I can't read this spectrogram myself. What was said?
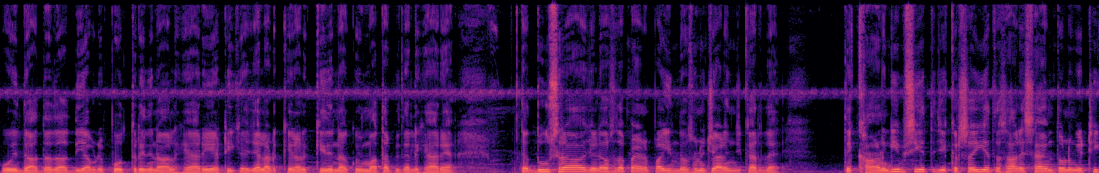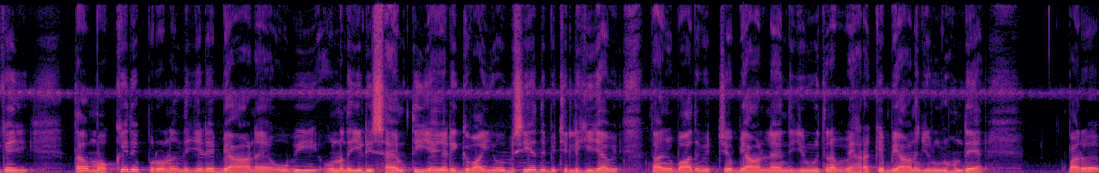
ਕੋਈ ਦਾਦਾ ਦਾਦੀ ਆਪਣੇ ਪੋਤਰੇ ਦੇ ਨਾਲ ਲਿਖਿਆ ਰਿਹਾ ਠੀਕ ਹੈ ਜਾਂ ਲੜਕੇ ਲੜਕੀ ਦੇ ਨਾਲ ਕੋਈ ਮਾਤਾ ਪਿਤਾ ਲਿਖਿਆ ਰਿਹਾ ਤਾਂ ਦੂਸਰਾ ਜਿਹੜਾ ਉਸਦਾ ਭੈਣ ਭਾਈ ਹੁੰਦਾ, ਉਸ ਨੂੰ ਚੈਲੰਜ ਕਰਦਾ ਹੈ। ਤੇ ਖਾਨਗੀ ਵਸੀਅਤ ਜੇਕਰ ਸਹੀ ਹੈ ਤਾਂ ਸਾਰੇ ਸਹਿਮਤ ਹੋਣਗੇ, ਠੀਕ ਹੈ ਜੀ। ਤਾਂ ਮੌਕੇ ਦੇ ਉੱਪਰ ਉਹਨਾਂ ਦੇ ਜਿਹੜੇ ਬਿਆਨ ਹੈ, ਉਹ ਵੀ ਉਹਨਾਂ ਦੀ ਜਿਹੜੀ ਸਹਿਮਤੀ ਹੈ, ਜਿਹੜੀ ਗਵਾਹੀ ਉਹ ਵਸੀਅਤ ਦੇ ਵਿੱਚ ਲਿਖੀ ਜਾਵੇ। ਤਾਂ ਜੋ ਬਾਅਦ ਵਿੱਚ ਬਿਆਨ ਲੈਣ ਦੀ ਜ਼ਰੂਰਤ ਨਾ ਪਵੇ ਹਾਲਾਂਕਿ ਬਿਆਨ ਜ਼ਰੂਰ ਹੁੰਦੇ ਆ। ਪਰ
